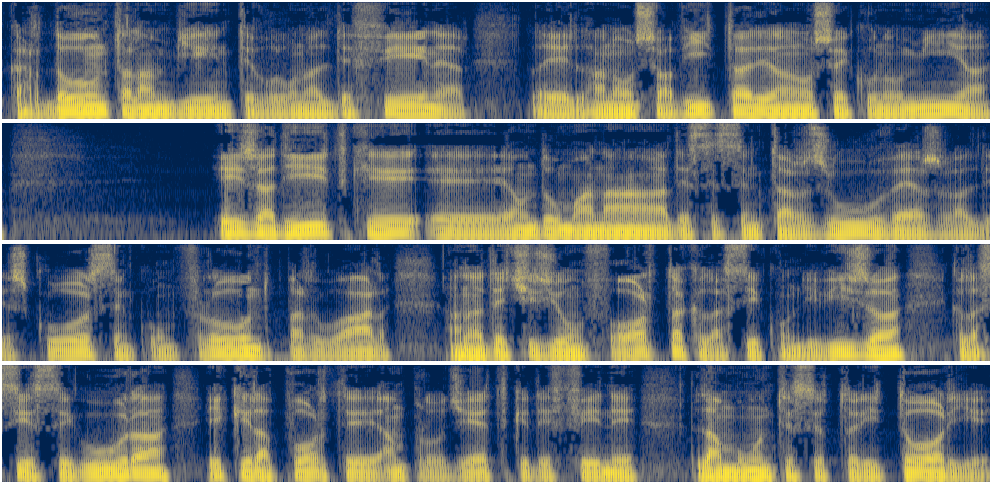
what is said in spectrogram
cardonta l'ambiente, vogliono al defendere la nostra vita e la nostra economia. E già detto che eh, un domani di si sentire giù verso il discorso, in confronto, per arrivare a una decisione forte che la sia condivisa, che la sia sicura e che la porti a un progetto che difende la monte sul territorio,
